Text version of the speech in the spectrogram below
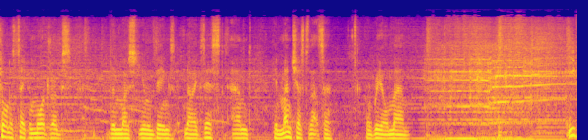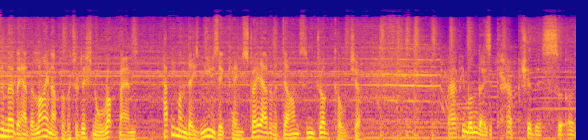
Shaun has taken more drugs than most human beings now exist, and in Manchester that's a, a real man. Even though they had the lineup of a traditional rock band, Happy Mondays music came straight out of the dance and drug culture. Happy Mondays capture this sort of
